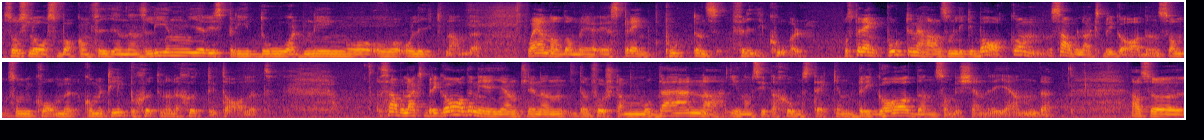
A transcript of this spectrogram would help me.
som slåss bakom fiendens linjer i spridd ordning och, och, och liknande. Och en av dem är, är Sprängtportens frikår. Och Sprängporten är han som ligger bakom Savolaxbrigaden som, som ju kommer, kommer till på 1770-talet. Savolaxbrigaden är egentligen en, den första moderna, inom citationstecken, brigaden som vi känner igen det. Alltså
